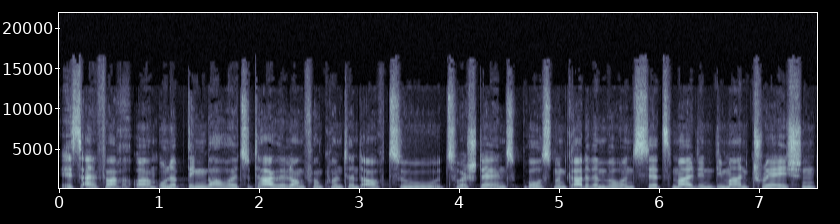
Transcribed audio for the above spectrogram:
ist einfach ähm, unabdingbar heutzutage, Longform-Content auch zu, zu erstellen, zu posten. Und gerade wenn wir uns jetzt mal den Demand Creation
